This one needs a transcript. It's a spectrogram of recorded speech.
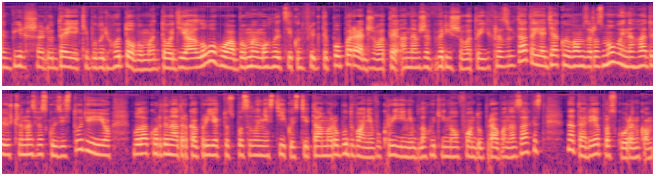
е, більше людей, які будуть готовими до діалогу, аби ми могли ці конфлікти попереджувати, а не вже вирішувати їх результати. Я дякую вам за розмову і нагадую, що на зв'язку зі студією була координаторка проєкту з посилення стійкості та миробудування в Україні благодійного фонду Право на захист Наталія Проскуренко.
